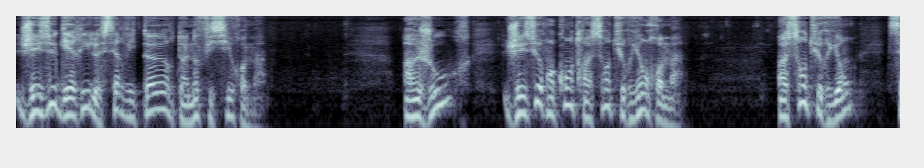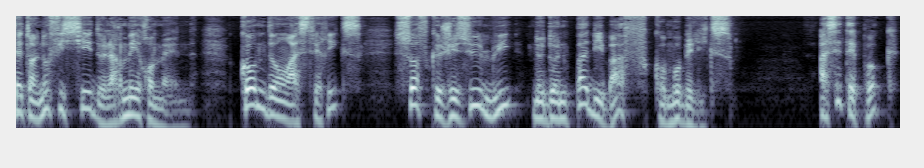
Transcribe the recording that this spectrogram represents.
Jésus guérit le serviteur d'un officier romain. Un jour, Jésus rencontre un centurion romain. Un centurion, c'est un officier de l'armée romaine, comme dans Astérix, sauf que Jésus, lui, ne donne pas d'ibaf comme Obélix. À cette époque,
